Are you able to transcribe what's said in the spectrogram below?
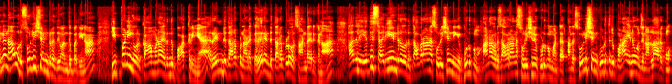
என்னன்னா ஒரு சொல்யூஷன்ன்றது வந்து பார்த்தீங்கன்னா இப்போ நீங்கள் ஒரு காமனாக இருந்து பார்க்குறீங்க ரெண்டு தரப்பு நடக்குது ரெண்டு தரப்பில் ஒரு சண்டை இருக்குன்னா அதில் எது சரின்ற ஒரு தவறான சொல்யூஷன் நீங்கள் கொடுக்கணும். ஆனால் அவர் தவறான சொல்யூஷனே கொடுக்க மாட்டார். அந்த சொல்யூஷன் கொடுத்துட்டு போனால் இன்னும் கொஞ்சம் நல்லா இருக்கும்.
